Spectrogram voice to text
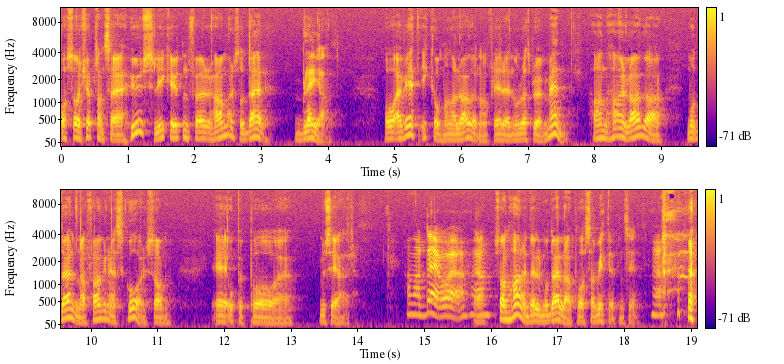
Og så kjøpte han seg hus like utenfor Hamar, så der ble han. Og jeg vet ikke om han har laga noen flere Nordlandsbruer, men han har laga modellen av Fagernes gård, som er oppe på eh, museet her. Han har det òg, ja. Ja. Så han har en del modeller på samvittigheten sin. ja.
